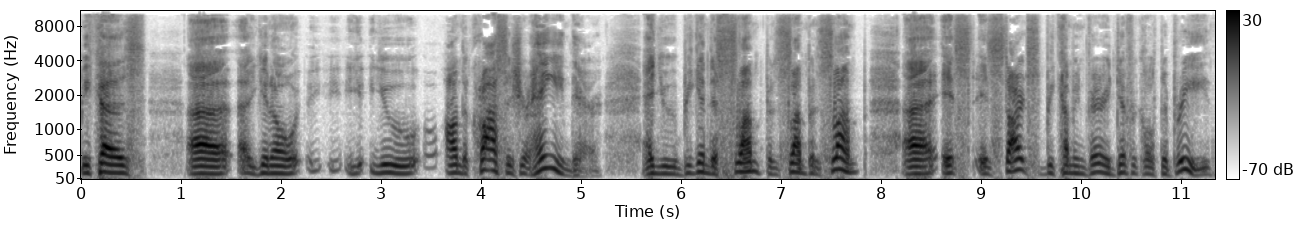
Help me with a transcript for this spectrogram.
because uh, uh you know you on the cross as you're hanging there and you begin to slump and slump and slump, uh, it's, it starts becoming very difficult to breathe.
